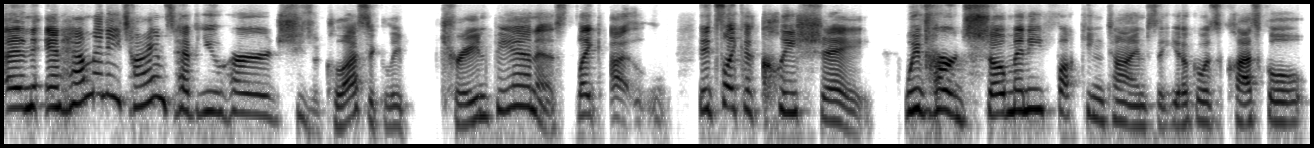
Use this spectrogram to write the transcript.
And and how many times have you heard she's a classically trained pianist? Like uh, it's like a cliche. We've heard so many fucking times that Yoko is a classical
